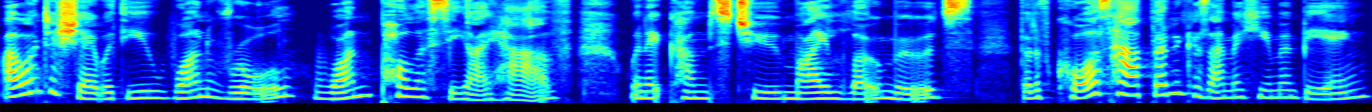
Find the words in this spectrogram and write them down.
I want to share with you one rule, one policy I have when it comes to my low moods that of course happen because I'm a human being.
